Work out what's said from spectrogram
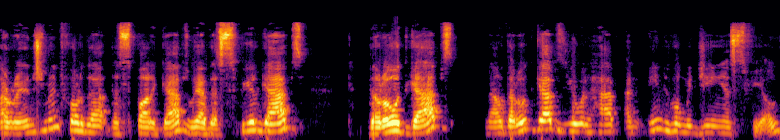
arrangement for the the spark gaps. We have the sphere gaps the rods gaps. Now the rods gaps you will have an inhomogeneous field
